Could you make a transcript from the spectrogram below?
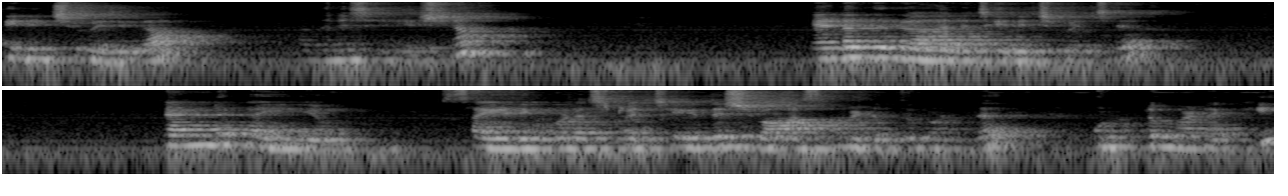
തിരിച്ചു വരിക. അതിനുശേഷം ഇടത് കാൽ ചിരിച്ചു വെച്ച് രണ്ട് കൈയും സൈഡിൽ കൂടെ സ്ട്രെച്ച് ചെയ്ത് ശ്വാസം എടുത്തുകൊണ്ട് മുട്ടുമടക്കി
